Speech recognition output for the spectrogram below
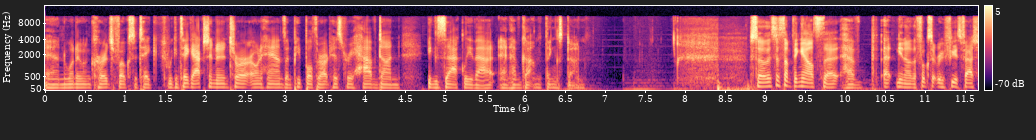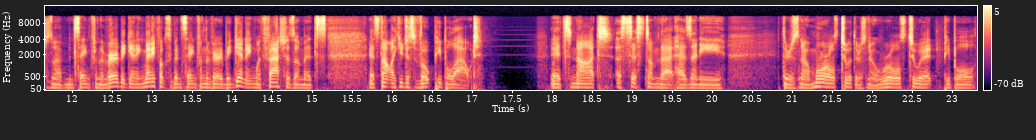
And want to encourage folks to take we can take action into our own hands, and people throughout history have done exactly that and have gotten things done. So this is something else that have uh, you know the folks that refuse fascism have been saying from the very beginning. Many folks have been saying from the very beginning with fascism, it's it's not like you just vote people out. It's not a system that has any. There's no morals to it. There's no rules to it. People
